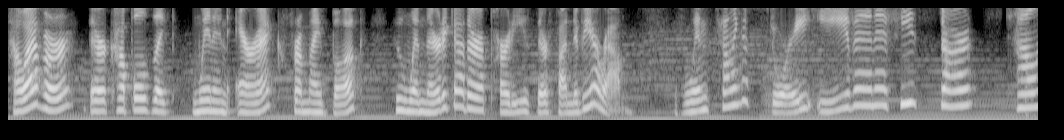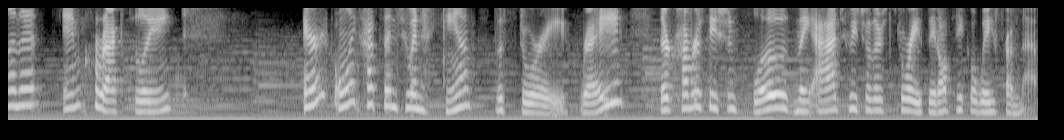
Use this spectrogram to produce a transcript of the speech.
However, there are couples like Win and Eric from my book who, when they're together at parties, they're fun to be around. If Win's telling a story, even if he starts telling it incorrectly, Eric only cuts in to enhance the story, right? Their conversation flows and they add to each other's stories, they don't take away from them.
